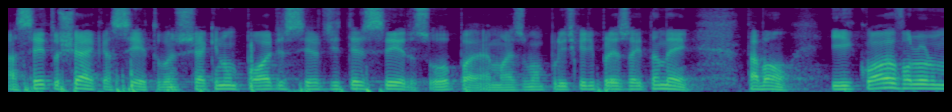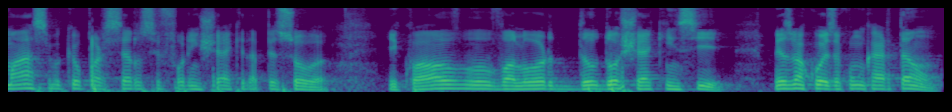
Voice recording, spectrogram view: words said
Aceito cheque? Aceito, mas o cheque não pode ser de terceiros. Opa, é mais uma política de preço aí também. Tá bom. E qual é o valor máximo que eu parcelo se for em cheque da pessoa? E qual o valor do, do cheque em si? Mesma coisa com cartão.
